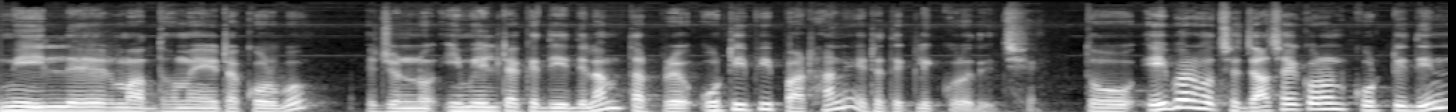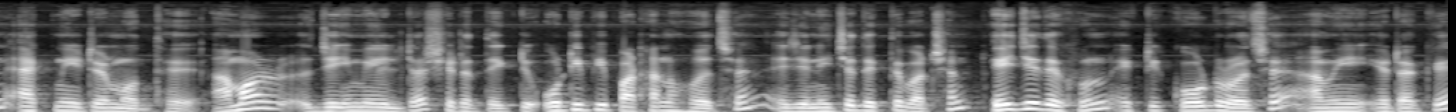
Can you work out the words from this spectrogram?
ইমেইলের মাধ্যমে এটা করব। এজন্য ইমেইলটাকে দিয়ে দিলাম, তারপরে ওটিপি পাঠান, এটাতে ক্লিক করে দিচ্ছি। তো এইবার হচ্ছে যাচাইকরণ কোডটি দিন এক মিনিটের মধ্যে। আমার যে ইমেইলটা, সেটাতে একটি ওটিপি পাঠানো হয়েছে, এই যে নিচে দেখতে পাচ্ছেন। এই যে দেখুন, একটি কোড রয়েছে, আমি এটাকে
